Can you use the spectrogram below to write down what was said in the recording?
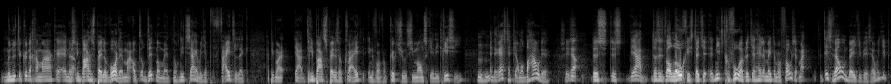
minuten kunnen gaan maken en misschien basisspeler worden. Maar op, op dit moment nog niet zijn. Want je hebt feitelijk heb je maar ja, drie basisspelers ook kwijt. In de vorm van Kukcu, Simanski en Idrissi. Mhm. En de rest heb je allemaal behouden. Precies. Ja. Dus, dus ja, dat is wel logisch dat je niet het gevoel hebt dat je een hele metamorfose hebt. Maar het is wel een beetje weer zo. Want je hebt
